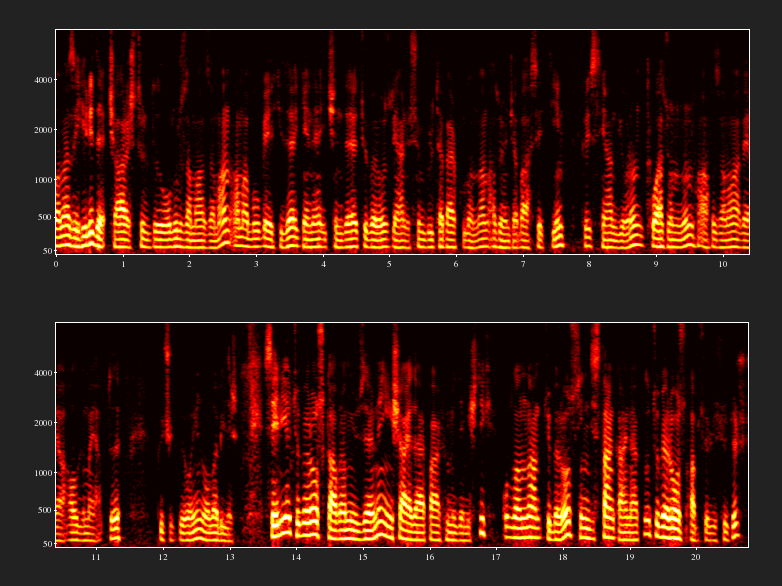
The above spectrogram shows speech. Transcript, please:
bana zehiri de çağrıştırdığı olur zaman zaman ama bu belki de gene içinde tüberoz yani sümbülteber kullanılan az önce bahsettiğim Christian Dior'un Poison'un hafızama veya algıma yaptığı küçük bir oyun olabilir. Selye tüberoz kavramı üzerine inşa eder parfümü demiştik. Kullanılan tüberoz Hindistan kaynaklı tüberoz absolüsüdür.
